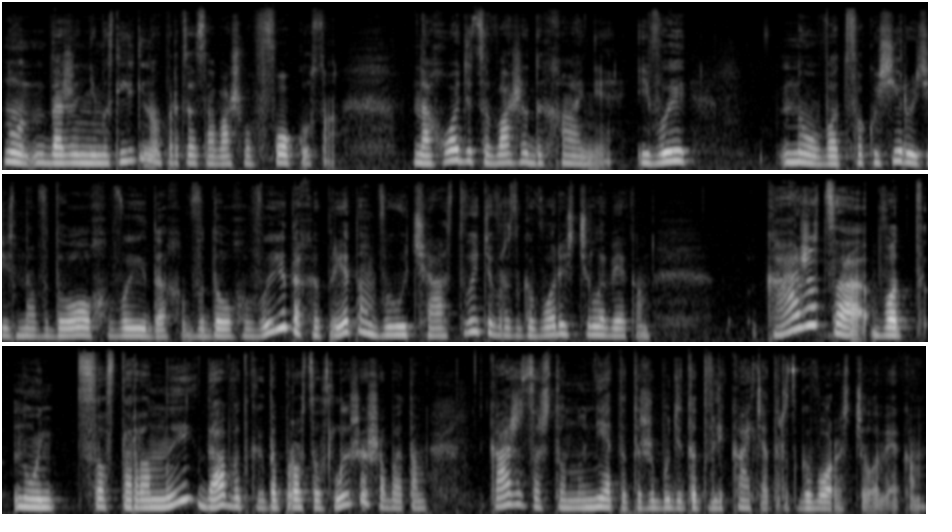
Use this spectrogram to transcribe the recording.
ну, даже не мыслительного процесса, а вашего фокуса, находится ваше дыхание, и вы ну, вот фокусируйтесь на вдох, выдох, вдох, выдох, и при этом вы участвуете в разговоре с человеком. Кажется, вот, ну, со стороны, да, вот когда просто слышишь об этом, кажется, что, ну, нет, это же будет отвлекать от разговора с человеком,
